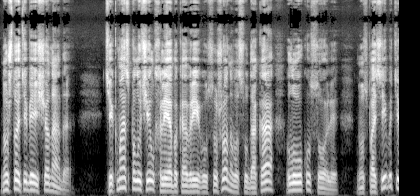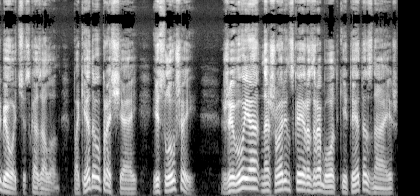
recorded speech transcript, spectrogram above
Ну что тебе еще надо? Чекмас получил хлеба ковригу, сушеного судака, луку, соли. «Ну, спасибо тебе, отче», — сказал он. «Покедово прощай. И слушай, Живу я на Шоринской разработке, ты это знаешь.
